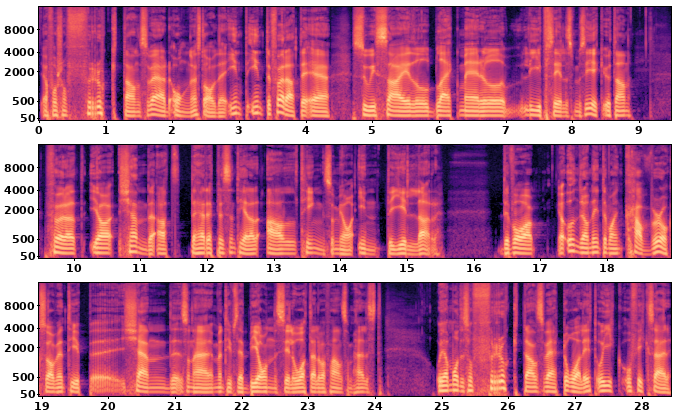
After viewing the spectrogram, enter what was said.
jag får sån fruktansvärd ångest av det. Inte, inte för att det är suicidal, black metal, musik utan för att jag kände att det här representerar allting som jag inte gillar. Det var jag undrar om det inte var en cover också av en typ eh, känd sån här, men typ såhär Beyoncé-låt eller vad fan som helst. Och jag mådde så fruktansvärt dåligt och gick och fick så här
